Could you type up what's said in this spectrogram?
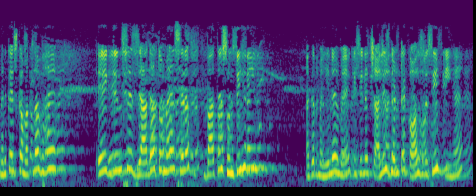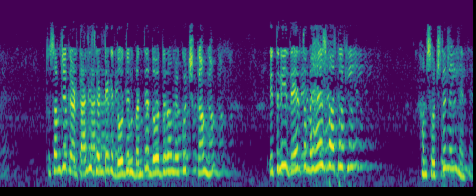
میں نے کہا اس کا مطلب ہے ایک دن سے زیادہ تو میں صرف باتیں سنتی ہی رہی ہوں۔ اگر مہینے میں کسی نے چالیس گھنٹے کالز ریسیو کی ہیں، تو سمجھے کہ اڑتالیس گھنٹے کے دو دن بنتے، دو دنوں میں کچھ کم۔ اتنی دیر تو محض باتیں کی ہیں۔ ہم سوچتے نہیں ہیں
